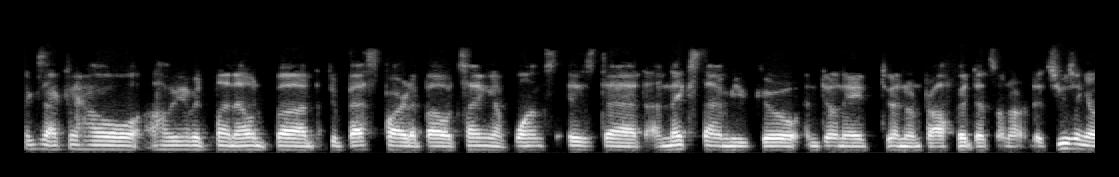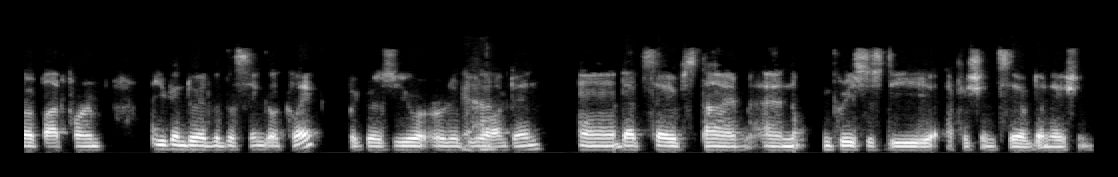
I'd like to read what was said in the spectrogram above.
exactly how how you have it planned out but the best part about signing up once is that uh, next time you go and donate to a nonprofit that's on our that's using our platform you can do it with a single click because you are already yeah. logged in and that saves time and increases the efficiency of donation.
